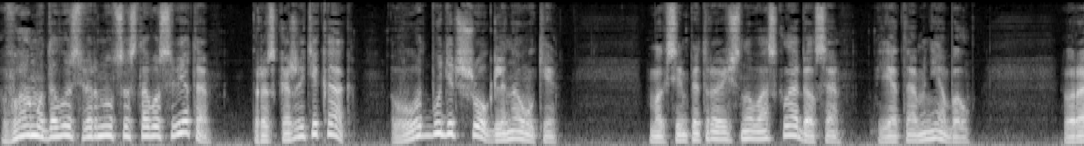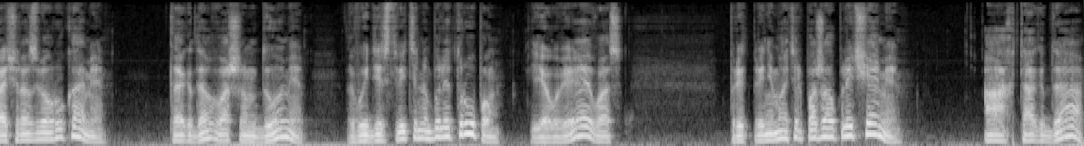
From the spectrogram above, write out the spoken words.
«Вам удалось вернуться с того света? Расскажите, как. Вот будет шок для науки». Максим Петрович снова осклабился. «Я там не был». Врач развел руками. «Тогда в вашем доме вы действительно были трупом, я уверяю вас». Предприниматель пожал плечами. «Ах, тогда...»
